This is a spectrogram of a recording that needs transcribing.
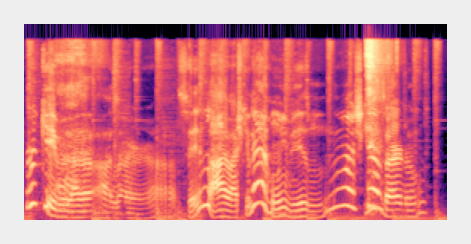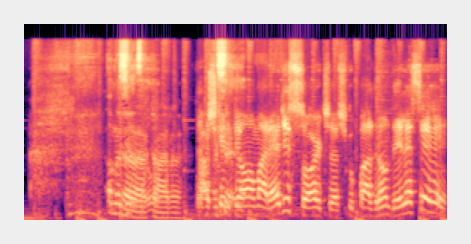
Por que Ah. azar? Ah, sei lá, eu acho que ele é ruim mesmo. Não acho que é azar, não. Ah, mas Ah, eu- cara. Eu acho que ele tem uma maré de sorte. Acho que o padrão dele é ser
